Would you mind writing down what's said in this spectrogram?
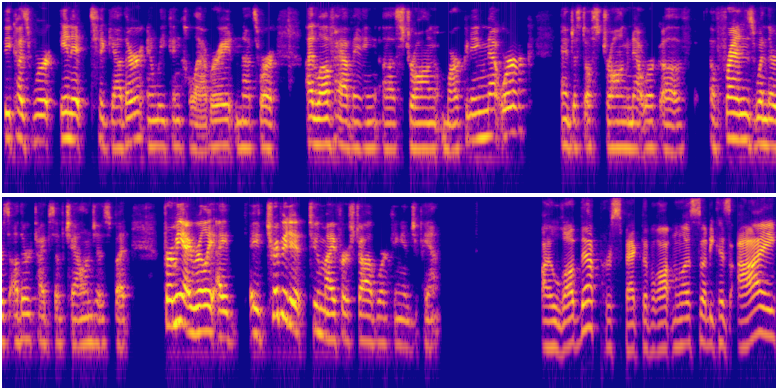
because we're in it together and we can collaborate. And that's where I love having a strong marketing network and just a strong network of, of friends when there's other types of challenges. But for me, I really I, I attribute it to my first job working in Japan. I love that perspective a lot, Melissa, because I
